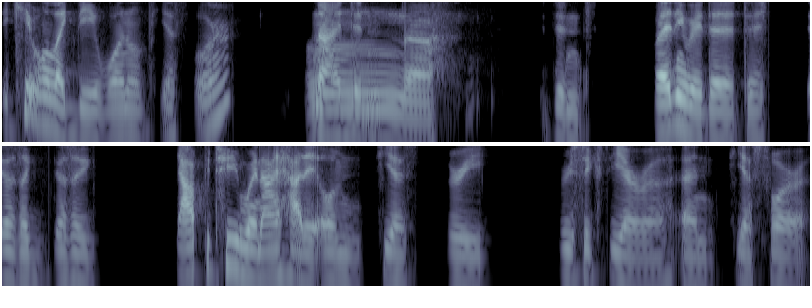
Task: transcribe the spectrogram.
It came out like day one on PS4. No, it didn't. Mm, Nah. It didn't. But anyway, the the there was like there's a gap between when I had it on PS3, 360 era, and PS4,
